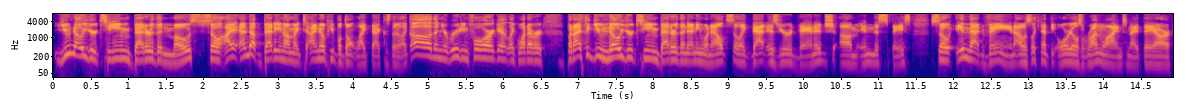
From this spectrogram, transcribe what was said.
you know your team better than most. So I end up betting on my team. I know people don't like that because they're like, oh, then you're rooting for again, like whatever. But I think you know your team better than anyone else. So like that is your advantage um in this space. So in that vein, I was looking at the Orioles run line tonight. They are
